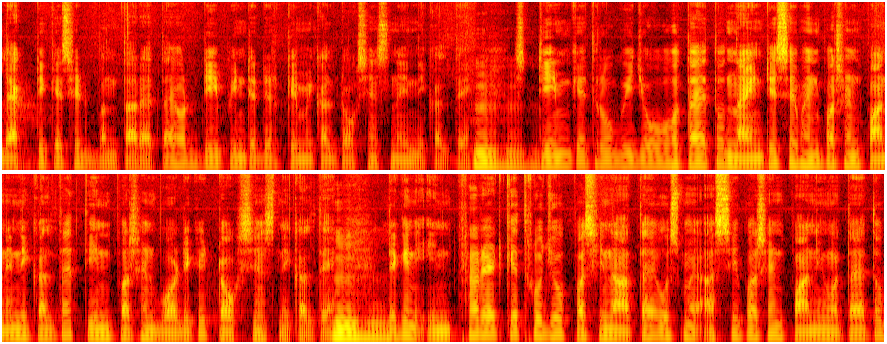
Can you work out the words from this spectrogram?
लैक्टिक एसिड बनता रहता है और डीप इंटीरियर केमिकल टॉक्सिन्स नहीं निकलते हम्म, हम्म, स्टीम के थ्रू भी जो होता है तो 97 परसेंट पानी निकलता है तीन परसेंट बॉडी के टॉक्सिन्स निकलते हैं हम्म, हम्म। लेकिन इंफ्रारेड के थ्रू जो पसीना आता है उसमें 80 परसेंट पानी होता है तो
